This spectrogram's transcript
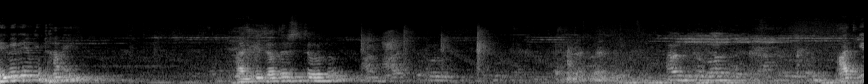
এইবারে আমি থামি। আজকে যথেষ্ট হলো। আজকে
